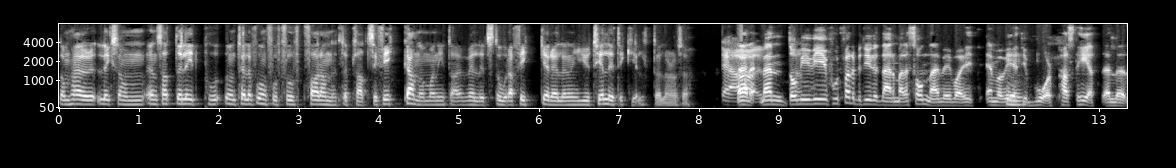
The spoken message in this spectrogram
de här, liksom, en satellittelefon får fortfarande inte plats i fickan om man inte har väldigt stora fickor eller en utility kilt eller något så. Ja, men de är, vi är fortfarande betydligt närmare sådana än vi, var i, än vad vi är Mm. till warp-hastighet eller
